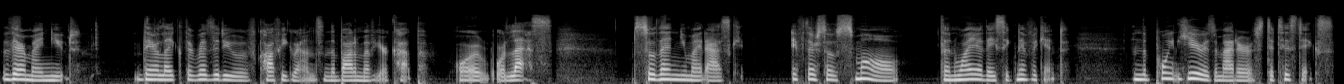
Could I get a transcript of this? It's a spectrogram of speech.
they're minute. They're like the residue of coffee grounds in the bottom of your cup, or, or less. So then you might ask, if they're so small, then why are they significant? And the point here is a matter of statistics.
